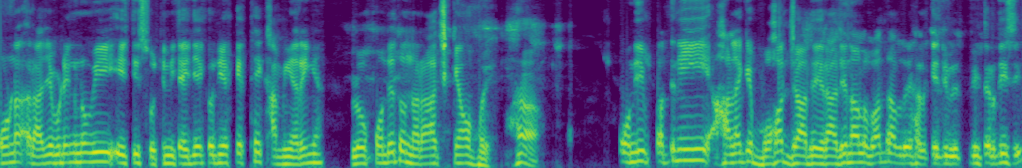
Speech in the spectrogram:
ਹੁਣ ਰਾਜੇ ਵੜਿੰਗ ਨੂੰ ਵੀ ਇਹ ਚੀਜ਼ ਸੋਚਣੀ ਚਾਹੀਦੀ ਹੈ ਕਿ ਉਹਦੀਆਂ ਕਿੱਥੇ ਖਾਮੀਆਂ ਰਹੀਆਂ। ਲੋਕ ਉਹਦੇ ਤੋਂ ਨਾਰਾਜ਼ ਕਿਉਂ ਹੋਏ? ਹਾਂ। ਉਹਦੀ ਪਤਨੀ ਹਾਲਾਂਕਿ ਬਹੁਤ ਜ਼ਿਆਦਾ ਰਾਜੇ ਨਾਲੋਂ ਵੱਧ ਆਪਦੇ ਹਲਕੇ 'ਚ ਵਿਚਰਦੀ ਸੀ।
